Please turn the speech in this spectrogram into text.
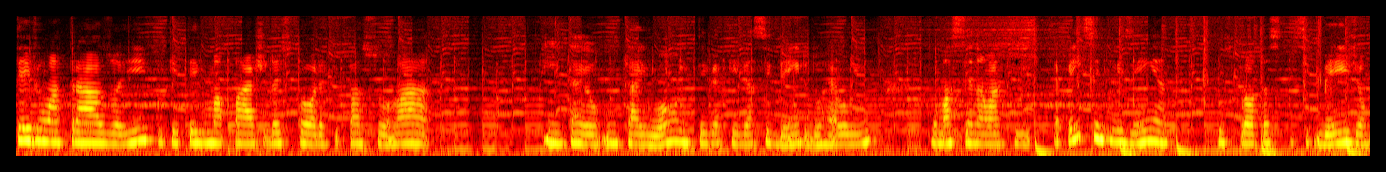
teve um atraso aí, porque teve uma parte da história que passou lá em, Taiwan, em Taiwan e teve aquele acidente do Halloween. Uma cena lá que é bem simplesinha, os protas se beijam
